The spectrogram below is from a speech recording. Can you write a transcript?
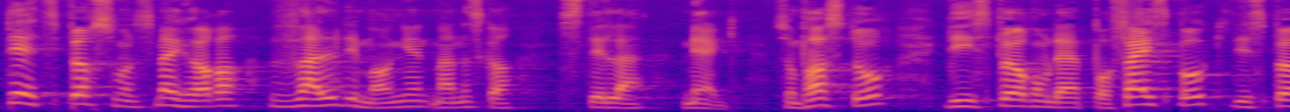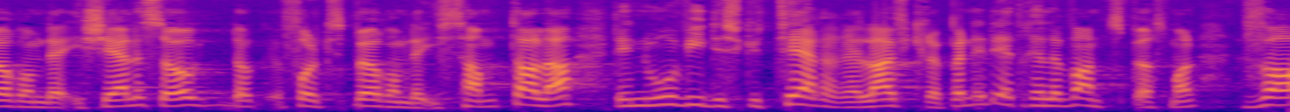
det er et spørsmål som jeg hører veldig mange mennesker stille meg som pastor. De spør om det på Facebook, de spør om det i sjelesorg, folk spør om det i samtaler. Det er noe vi diskuterer i life-gruppen. Det er et relevant spørsmål. Hva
